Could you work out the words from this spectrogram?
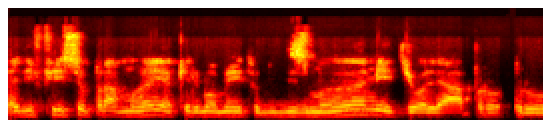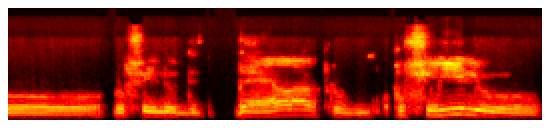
é difícil para a mãe aquele momento de desmame, de olhar para o filho dela, para o filho,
